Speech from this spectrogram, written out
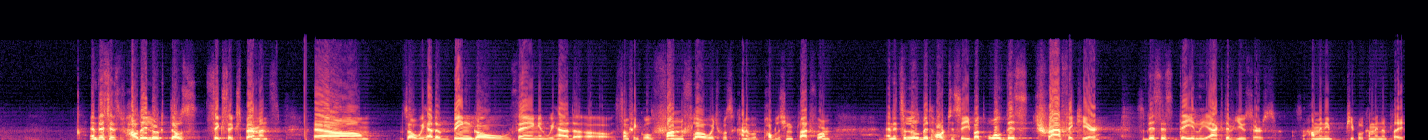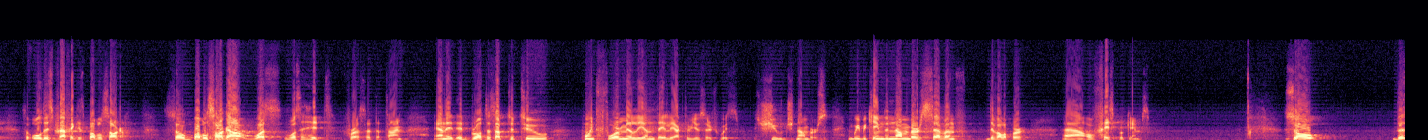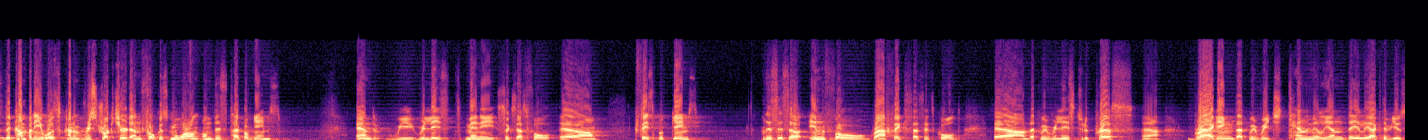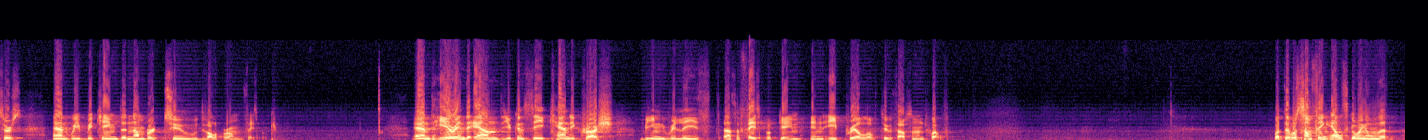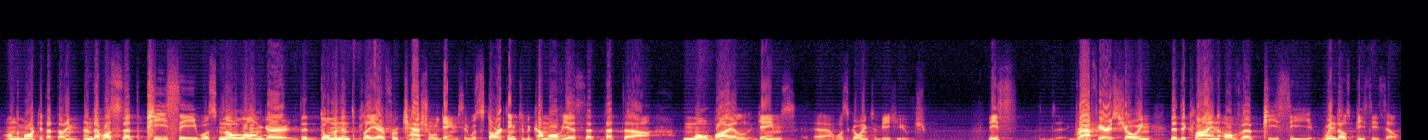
And this is how they looked, those six experiments. Um, so we had a bingo thing, and we had a, something called FunFlow, which was kind of a publishing platform. And it's a little bit hard to see, but all this traffic here so this is daily active users. So how many people come in and play. So all this traffic is Bubble Saga. So Bubble Saga was, was a hit for us at that time. And it, it brought us up to 2.4 million daily active users, which huge numbers. And we became the number seventh developer uh, of Facebook games. So the, the company was kind of restructured and focused more on, on this type of games. And we released many successful uh, Facebook games this is an infographics, as it's called, uh, that we released to the press, uh, bragging that we reached 10 million daily active users, and we became the number two developer on Facebook. And here in the end, you can see Candy Crush being released as a Facebook game in April of 2012. But there was something else going on that, on the market at that time, and that was that PC was no longer the dominant player for casual games. It was starting to become obvious that, that uh, mobile games uh, was going to be huge. This graph here is showing the decline of uh, PC, Windows PC sales.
